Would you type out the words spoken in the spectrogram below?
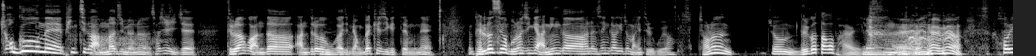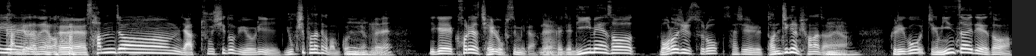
조금의 핀트가 안 맞으면은 사실 이제 들어가고 안, 다, 안 들어가고가 이제 명백해지기 때문에 좀 밸런스가 무너진 게 아닌가 하는 생각이 좀 많이 들고요. 저는 좀 늙었다고 봐요, 이제. 네. 네, 왜냐하면 커리의 간결하네요. 네, 3점 야투 시도 비율이 60%가 넘거든요. 음. 네. 이게 커리어에서 제일 높습니다. 네. 그러니까 이제 림에서 멀어질수록 사실 던지기는 편하잖아요. 음. 그리고 지금 inside에서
